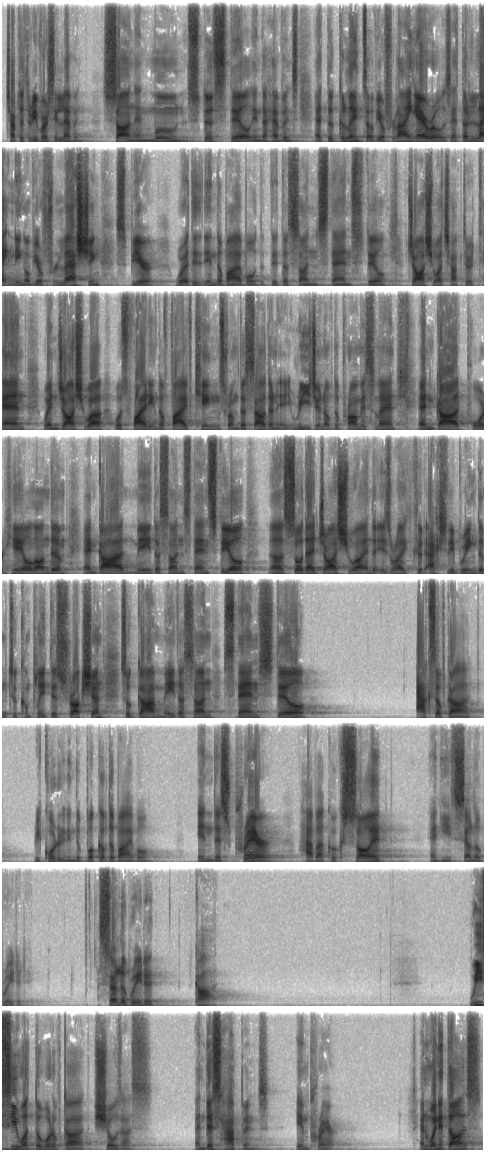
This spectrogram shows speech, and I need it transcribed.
Chapter 3, verse 11 Sun and moon stood still in the heavens at the glint of your flying arrows, at the lightning of your flashing spear. Where did in the Bible did the sun stand still? Joshua chapter 10, when Joshua was fighting the five kings from the southern region of the promised land, and God poured hail on them, and God made the sun stand still. Uh, so that Joshua and the Israelites could actually bring them to complete destruction. So God made the sun stand still. Acts of God recorded in the book of the Bible in this prayer, Habakkuk saw it and he celebrated it. Celebrated God. We see what the Word of God shows us, and this happens in prayer. And when it does,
